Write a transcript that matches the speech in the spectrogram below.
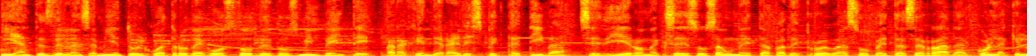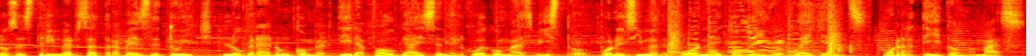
Y antes del lanzamiento el 4 de agosto de 2020, para generar expectativa, se dieron accesos a una etapa de pruebas o beta cerrada con la que los streamers a través de Twitch lograron convertir a Fall Guys en el juego más visto, por encima de Fortnite o League of Legends. Un ratito nomás.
